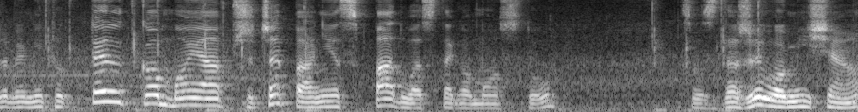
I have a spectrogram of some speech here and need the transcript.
żeby mi tu tylko moja przyczepa nie spadła z tego mostu. Co zdarzyło mi się.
